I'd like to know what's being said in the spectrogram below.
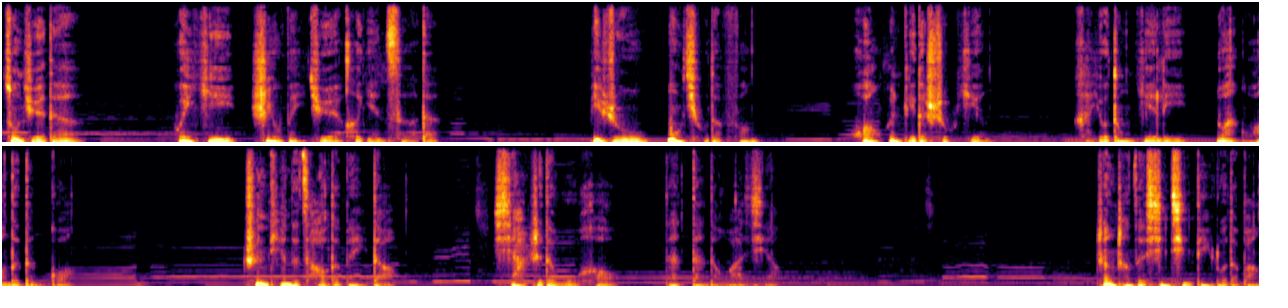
总觉得回忆是有味觉和颜色的，比如暮秋的风，黄昏里的树影，还有冬夜里暖黄的灯光，春天的草的味道，夏日的午后淡淡的花香。常常在心情低落的傍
